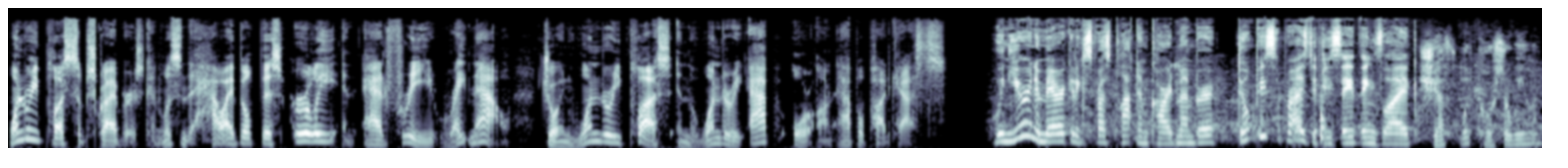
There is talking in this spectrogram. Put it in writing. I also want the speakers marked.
Speaker 1: Wondery Plus subscribers can listen to How I Built This early and ad-free right now. Join Wondery Plus in the Wondery app or on Apple Podcasts.
Speaker 2: When you're an American Express Platinum card member, don't be surprised if you say things like,
Speaker 3: Chef, what course are we on?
